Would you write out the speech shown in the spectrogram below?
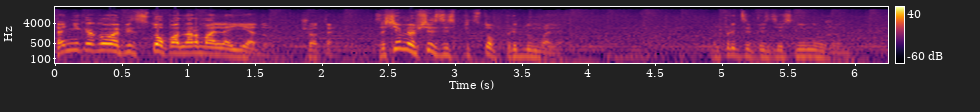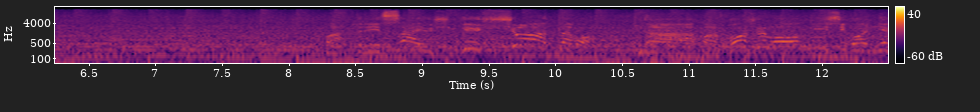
Да никакого пидстопа, нормально еду. Чё ты? Зачем вообще здесь пидстоп придумали? Ну, в принципе, здесь не нужен. Потрясающе! Еще одного! Да, похоже, молнии сегодня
